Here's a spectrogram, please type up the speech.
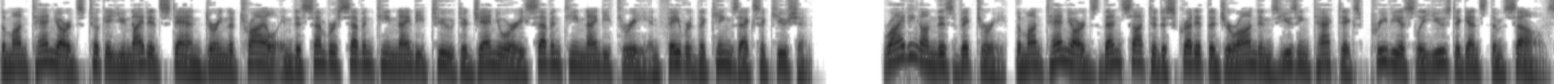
the Montagnards took a united stand during the trial in December 1792 to January 1793 and favoured the king's execution. Riding on this victory, the Montagnards then sought to discredit the Girondins using tactics previously used against themselves,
